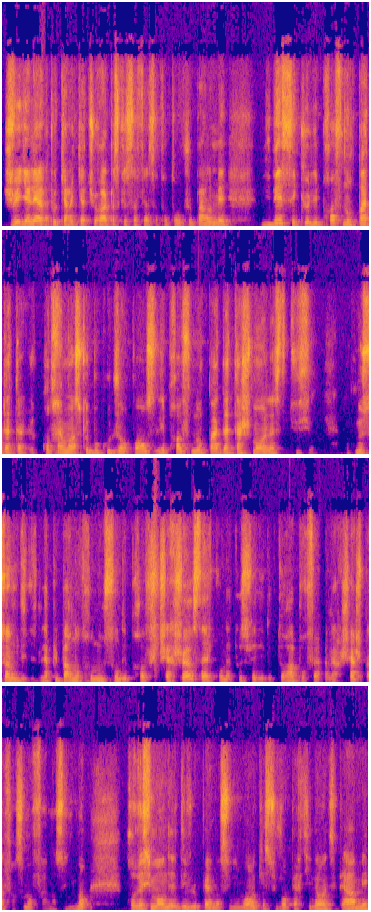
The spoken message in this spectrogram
Je vais y aller un peu caricatural parce que ça fait un certain temps que je parle, mais l'idée, c'est que les profs n'ont pas contrairement à ce que beaucoup de gens pensent, les profs n'ont pas d'attachement à l'institution. Nous sommes, la plupart d'entre nous sont des profs chercheurs, c'est-à-dire qu'on a tous fait des doctorats pour faire de la recherche, pas forcément faire l'enseignement. Progressivement, on a développé un enseignement qui est souvent pertinent, etc. Mais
